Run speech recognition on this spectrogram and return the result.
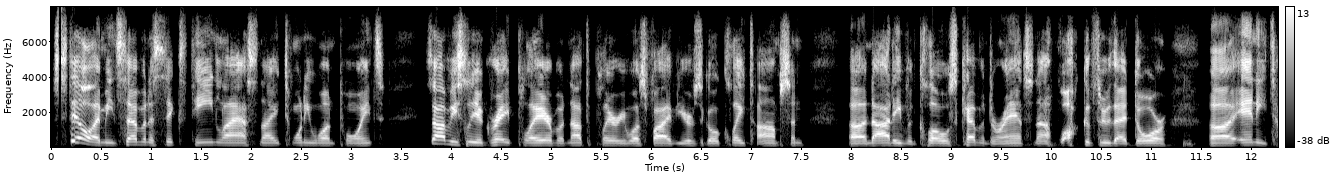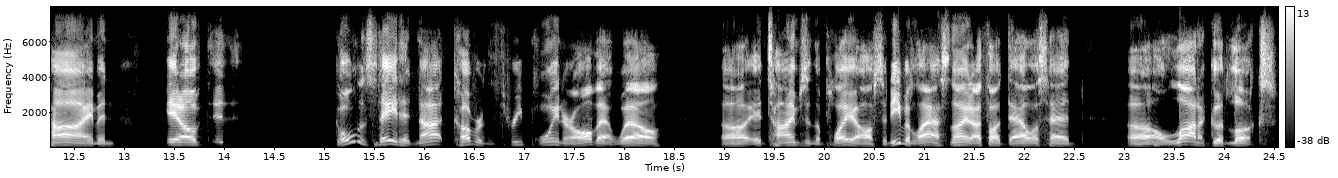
still, I mean, seven to sixteen last night, twenty-one points. He's obviously a great player, but not the player he was five years ago. Klay Thompson, uh, not even close. Kevin Durant's not walking through that door uh, anytime. And you know, it, Golden State had not covered the three-pointer all that well uh, at times in the playoffs, and even last night, I thought Dallas had uh, a lot of good looks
